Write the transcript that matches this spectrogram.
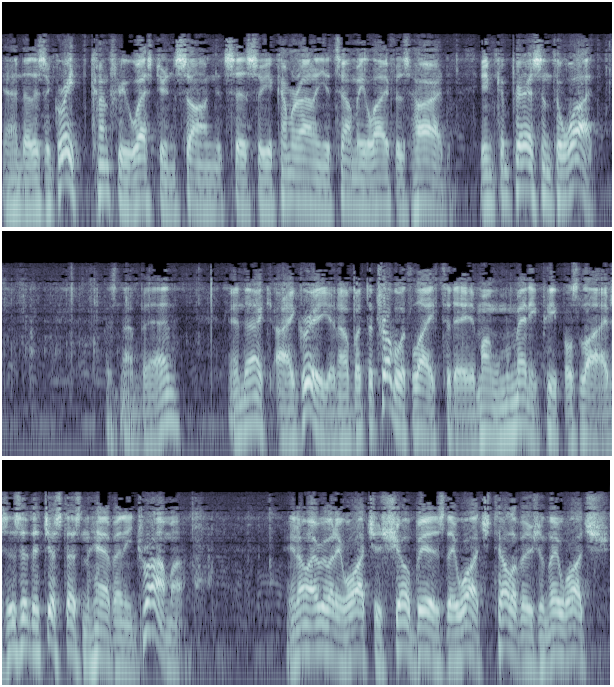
and uh, there's a great country western song that says, So you come around and you tell me life is hard. In comparison to what? That's not bad. And I, I agree, you know, but the trouble with life today, among many people's lives, is that it just doesn't have any drama. You know, everybody watches showbiz, they watch television, they watch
